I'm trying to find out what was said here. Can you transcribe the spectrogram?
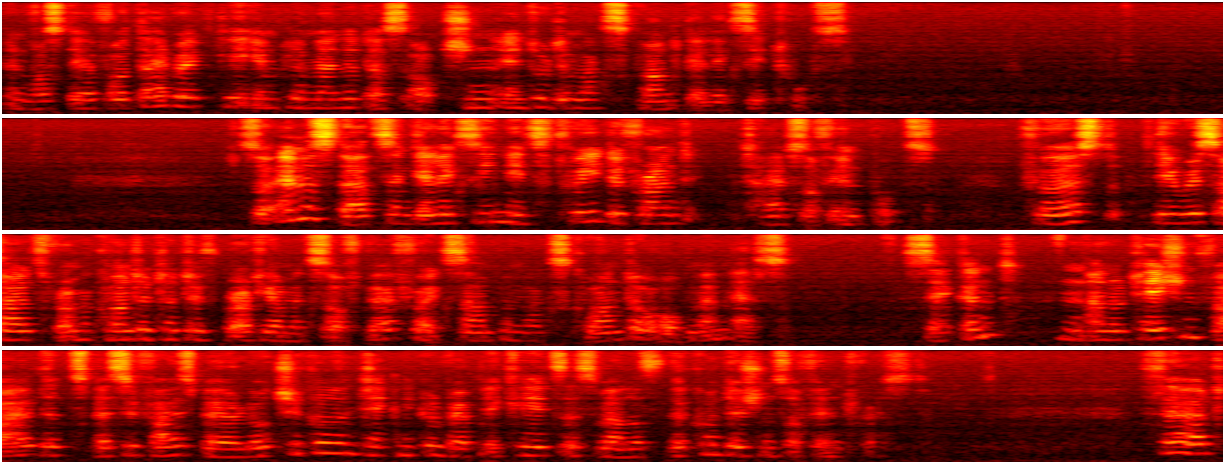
and was therefore directly implemented as option into the MaxQuant Galaxy tools. So MSStats in Galaxy needs three different types of inputs. First, the results from a quantitative proteomic software, for example MaxQuant or OpenMS. Second, an annotation file that specifies biological and technical replicates as well as the conditions of interest. Third,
